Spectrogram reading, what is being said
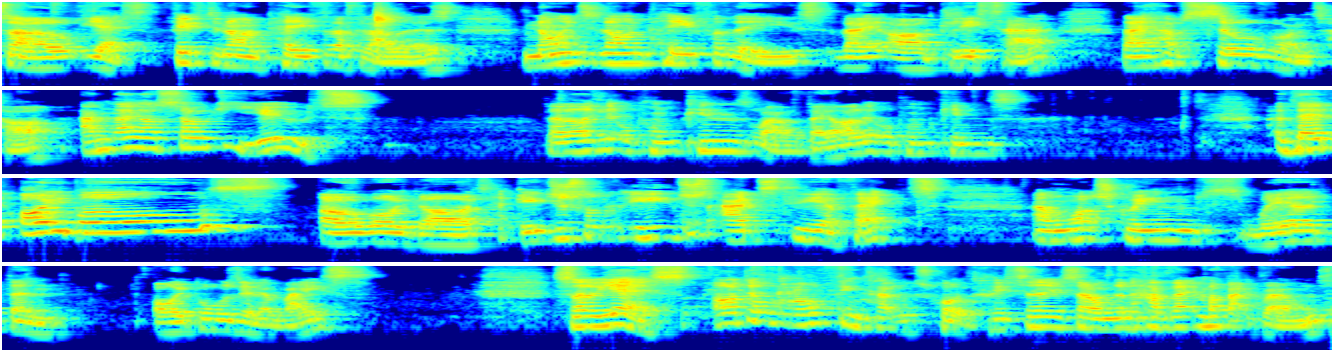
so yes, 59p for the flowers, 99p for these. They are glitter. They have silver on top, and they are so cute. They're like little pumpkins. Well, they are little pumpkins. And then eyeballs. Oh my god! It just look. It just adds to the effect. And what screams weird than eyeballs in a vase? So yes, I don't. I think that looks quite pretty. So I'm going to have that in my background.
